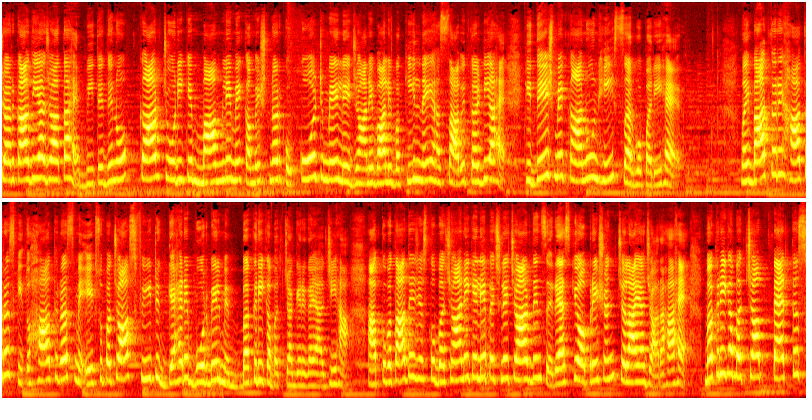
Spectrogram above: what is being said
टरका दिया जाता है। बीते दिनों कार चोरी के मामले में कमिश्नर को कोर्ट में ले जाने वाले वकील ने यह साबित कर दिया है कि देश में कानून ही सर्वोपरि है। वहीं बात करें हाथरस की तो हाथरस में 150 फीट गहरे बोरवेल में बकरी का बच्चा गिर गया। जी हाँ आपको बता दें जिसको बचाने के लिए पिछले चार दिन से रेस्क्यू ऑपरेशन चलाया जा रहा है। बकरी का बच्चा 35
